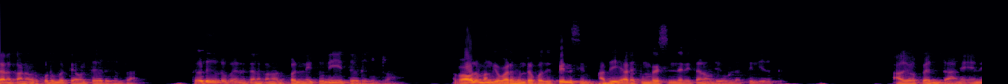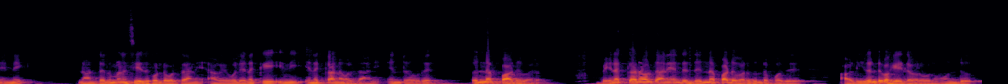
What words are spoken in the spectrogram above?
தனக்கான ஒரு குடும்பத்தை அவன் தேடுகின்றான். தேடுகின்ற போது என்ன தனக்கான ஒரு பெண்ணை துணையை தேடுகின்றான். அப்போ அவளும் அங்கே வருகின்ற போது பெண் சிம் அதே அடக்குமுறை சிந்தனை தான் அவனுடைய உள்ளத்தில் இருக்குது ஆகவே பெண் தானே என்னை என்னை நான் திருமணம் செய்து கொண்டவள் தானே ஆகவே எனக்கு இனி எனக்கானவள் தானே என்ற ஒரு எண்ணப்பாடு வரும். இப்போ எனக்கானவள் தானே என்ற இந்த எண்ணப்பாடு வருகின்ற போது அவள் இரண்டு வகையில் வருவனும். ஒன்று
